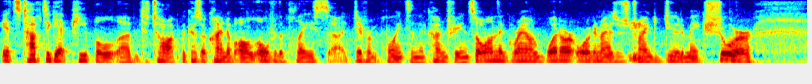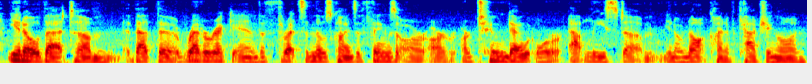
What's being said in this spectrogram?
It's tough to get people uh, to talk because they're kind of all over the place, uh, different points in the country. And so on the ground, what are organizers trying to do to make sure, you know, that um, that the rhetoric and the threats and those kinds of things are are, are tuned out, or at least, um, you know, not kind of catching on.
